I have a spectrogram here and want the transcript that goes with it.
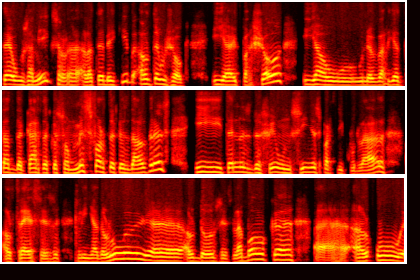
teus amics, a la teva equip, el teu joc. I per això hi ha una varietat de cartes que són més fortes que d'altres i tens de fer un signes particular. El 3 és línia de l'ull, eh, el 2 és la boca, eh, el 1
